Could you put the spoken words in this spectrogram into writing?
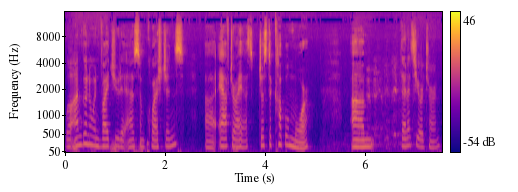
Well, I'm going to invite you to ask some questions uh, after I ask just a couple more. Um, then it's your turn.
